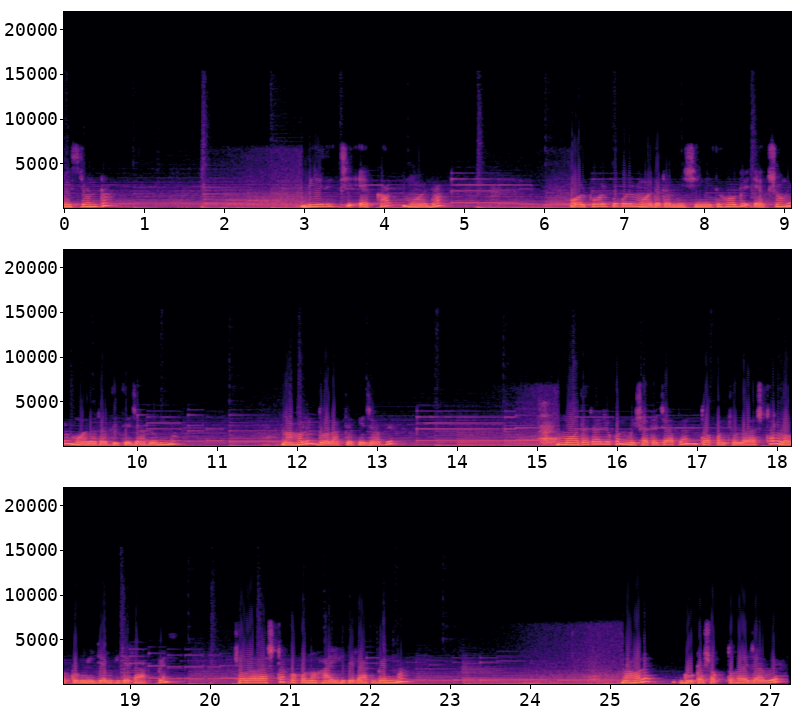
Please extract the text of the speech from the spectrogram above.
মিশ্রণটা দিয়ে দিচ্ছি এক কাপ ময়দা। অল্প অল্প করে ময়দাটা মিশিয়ে নিতে হবে, একসঙ্গে ময়দাটা দিতে যাবেন না। না হলে দলা পেকে যাবে। ময়দাটা যখন মেশাতে যাবেন, তখন চুলা রাসটা লো টু মিডিয়াম হিটে রাখবেন। চুলা রাসটা কখনো হাই হিটে রাখবেন না। না হলে ডুটা শক্ত হয়ে যাবে।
